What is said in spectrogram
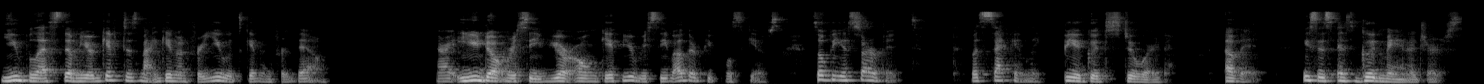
You bless them. Your gift is not given for you, it's given for them. All right. You don't receive your own gift, you receive other people's gifts. So be a servant. But secondly, be a good steward of it. He says, as good managers.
